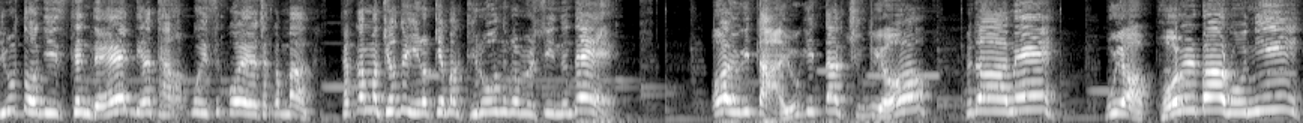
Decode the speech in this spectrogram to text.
이것도 어디 있을 텐데? 네가 다 갖고 있을 거예요. 잠깐만. 잠깐만 켜도 이렇게 막 들어오는 걸 볼 수 있는데. 어 여기 있다. 여기 딱 주고요. 그 다음에 뭐야? 벌바로니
